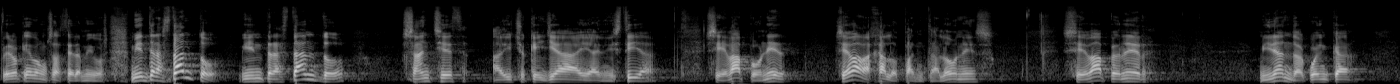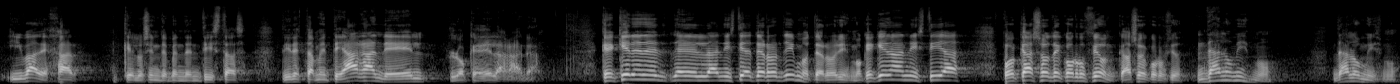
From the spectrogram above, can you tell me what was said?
Pero ¿qué vamos a hacer, amigos? Mientras tanto, mientras tanto, Sánchez ha dicho que ya hay amnistía, se va a poner, se va a bajar los pantalones, se va a poner mirando a Cuenca y va a dejar que los independentistas directamente hagan de él lo que dé la gana. ¿Que quieren la amnistía de terrorismo? Terrorismo. ¿Que quieren amnistía por casos de corrupción? Casos de corrupción. Da lo mismo, da lo mismo.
